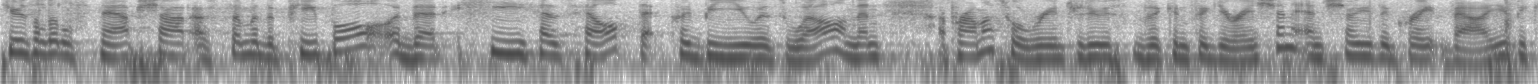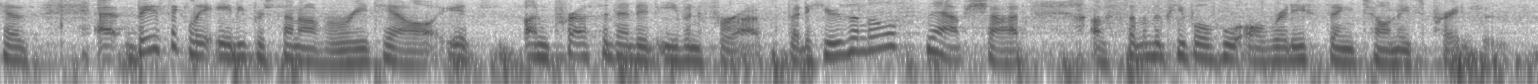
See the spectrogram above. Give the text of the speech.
Here's a little snapshot of some of the people that he has helped. That could be you as well. And then I promise we'll reintroduce the configuration and show you the great value because at basically 80% off of retail, it's unprecedented even for us. But here's a little snapshot of some of the people who already sing Tony's praises.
